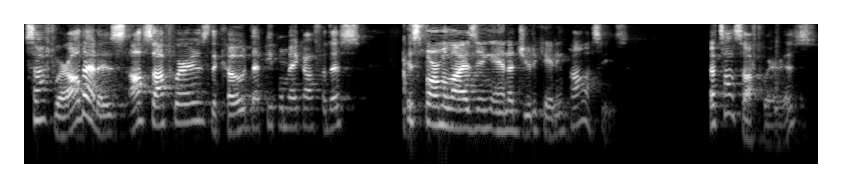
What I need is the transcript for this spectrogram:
Software, all that is, all software is, the code that people make off of this, is formalizing and adjudicating policies. That's all software is.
